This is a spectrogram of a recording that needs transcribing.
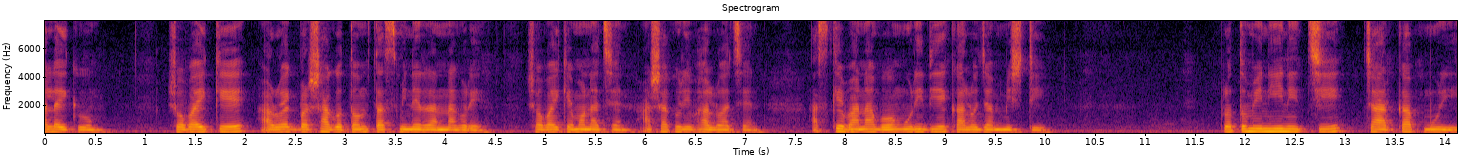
আলাইকুম। সবাইকে আরও একবার স্বাগতম তাসমিনের রান্নাঘরে। সবাই কেমন আছেন? আশা করি ভালো আছেন। আজকে বানাবো মুড়ি দিয়ে কালো জাম মিষ্টি। প্রথমে নিয়ে নিচ্ছি চার কাপ মুড়ি।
